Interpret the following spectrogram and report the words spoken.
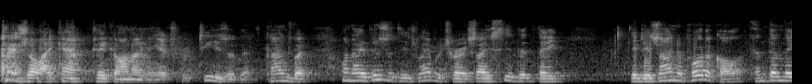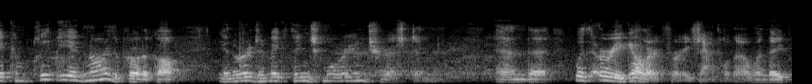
so I can't take on any expertise of that kind. But when I visit these laboratories, I see that they they design a protocol and then they completely ignore the protocol in order to make things more interesting. And uh, with Uri Geller, for example, now when they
